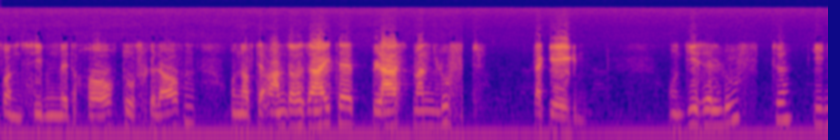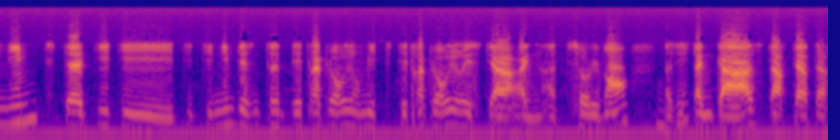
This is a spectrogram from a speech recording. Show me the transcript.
von sieben Meter hoch durchgelaufen und auf der anderen Seite blast man Luft dagegen. Und diese Luft, die nimmt, die, die, die, die nimmt diesen Tetrachlorür mit. Tetrachlorür ist ja ein Solvant, das ist ein Gas, der, der, der,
